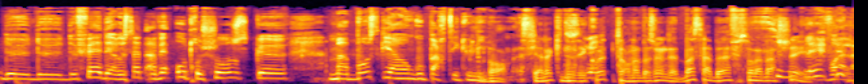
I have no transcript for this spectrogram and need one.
de, de, de faire des recettes avec autre chose que ma bosse qui a un goût particulier. Bon, ben, s'il y en a qui nous écoutent, on a besoin de bosse à bœuf sur le marché. Voilà.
